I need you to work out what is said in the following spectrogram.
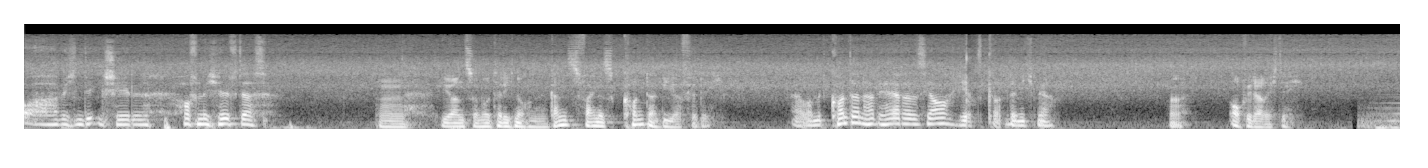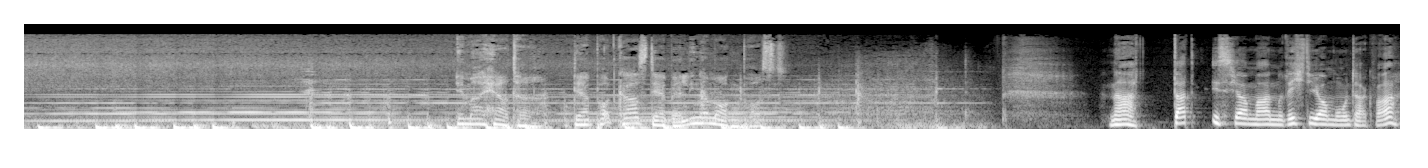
Oh, habe ich einen dicken Schädel. Hoffentlich hilft das. Hm, Jörn, zur Not hätte ich noch ein ganz feines Konterbier für dich. Aber mit Kontern hat Hertha das ja auch jetzt gerade nicht mehr. Ah, auch wieder richtig. Immer härter. Der Podcast der Berliner Morgenpost. Na, das ist ja mal ein richtiger Montag, war?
